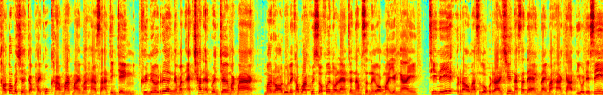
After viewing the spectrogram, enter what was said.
เขาต้องเผชิญกับภัยคุกคามมากมายมหาศาลจริง ๆ คือเนื้อเรื่องเนี่ยมันแอคชั่นแอดเวนเจอร์มากๆ มารอดูเลยครับว่าคริสโตเฟอร์โนแลนจะนำเสนอออกมายังไง ทีนี้เรามาสรุปรายชื่อนักแสดงในมหากาบดิโอเดซี่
